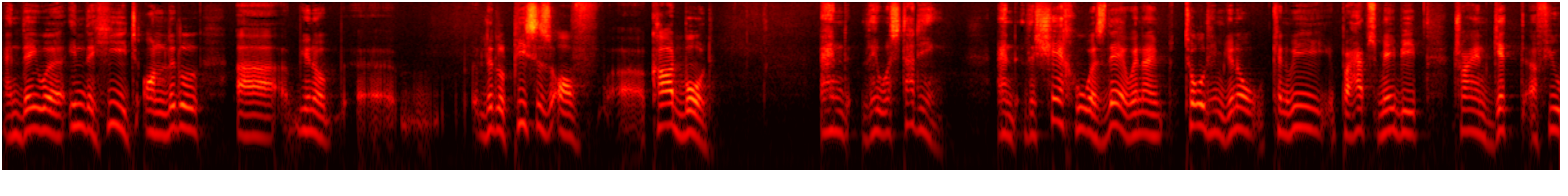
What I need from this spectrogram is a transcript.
and they were in the heat on little, uh, you know, uh, little pieces of uh, cardboard. And they were studying. And the sheikh who was there, when I told him, you know, can we perhaps maybe try and get a few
